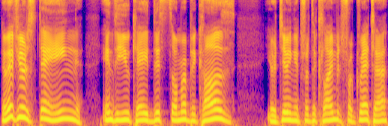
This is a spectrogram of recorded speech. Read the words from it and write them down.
Now, if you're staying in the UK this summer because you're doing it for the climate, for Greta,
